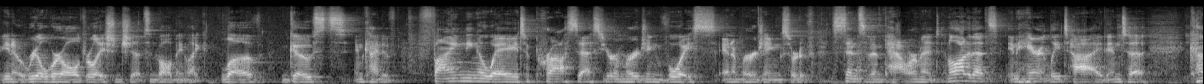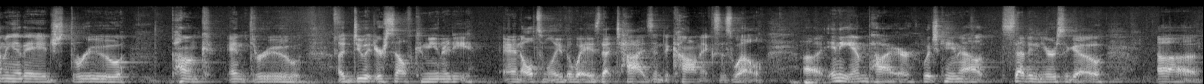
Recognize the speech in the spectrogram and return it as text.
you know real world relationships involving like love ghosts and kind of finding a way to process your emerging voice and emerging sort of sense of empowerment. And a lot of that's inherently tied into coming of age through punk and through a do-it-yourself community and ultimately the ways that ties into comics as well. Uh, any empire which came out seven years ago uh,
